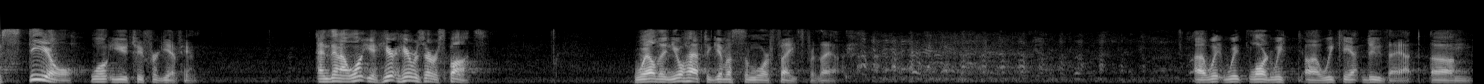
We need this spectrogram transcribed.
still want you to forgive him. And then I want you, here, here was their response. Well, then you'll have to give us some more faith for that. Uh, we, we, Lord, we, uh, we can't do that. Um,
